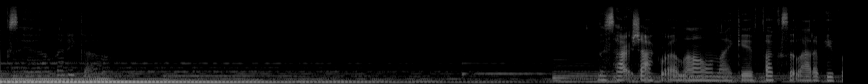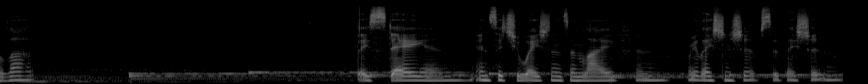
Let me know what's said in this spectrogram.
Exhale, let it go. This heart chakra alone, like it fucks a lot of people up. They stay in, in situations in life and relationships that they shouldn't.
